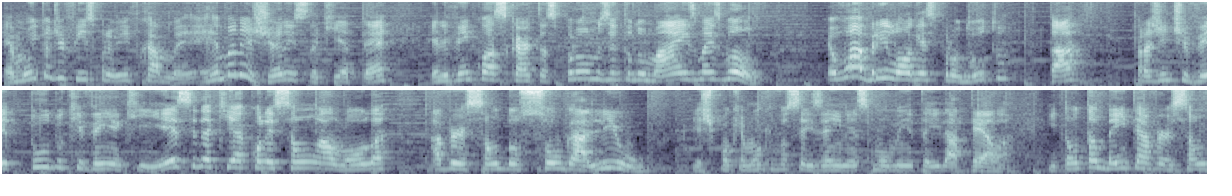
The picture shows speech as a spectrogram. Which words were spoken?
é muito difícil para mim ficar remanejando isso daqui até. Ele vem com as cartas promos e tudo mais, mas bom, eu vou abrir logo esse produto, tá? Pra gente ver tudo que vem aqui. Esse daqui é a coleção Alola, a versão do Solgaleo, este Pokémon que vocês veem nesse momento aí da tela. Então também tem a versão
